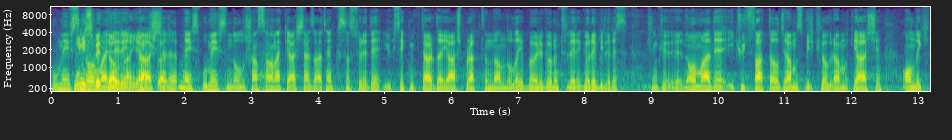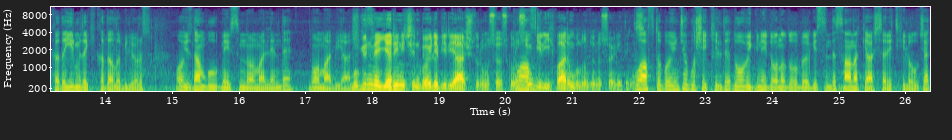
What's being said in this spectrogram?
Bu mevsim nispetle alınan normalleri yağışlar. yağışları, mevs- bu mevsimde oluşan sağanak yağışlar zaten kısa sürede yüksek miktarda yağış bıraktığından dolayı böyle görüntüleri görebiliriz. Çünkü e, normalde 2-3 saatte alacağımız 1 kilogramlık yağışı 10 dakikada 20 dakikada alabiliyoruz. O yüzden bu mevsim normallerinde normal bir yağış. Bugün ve yarın için böyle bir yağış durumu söz konusu mu? hafta- Bir ihbarın bulunduğunu söylediniz. Bu hafta boyunca bu şekilde Doğu ve Güneydoğu Anadolu bölgesinde sağanak yağışlar etkili olacak.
